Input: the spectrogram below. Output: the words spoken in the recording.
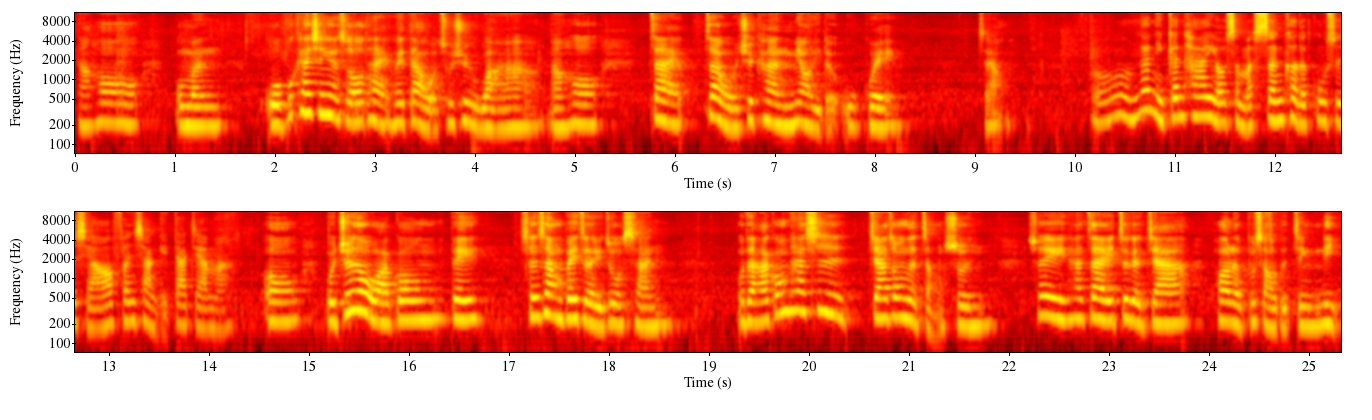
然后我们我不开心的时候，他也会带我出去玩啊，然后载载我去看庙里的乌龟，这样。哦，那你跟他有什么深刻的故事想要分享给大家吗？哦，我觉得我阿公背身上背着一座山。我的阿公他是家中的长孙，所以他在这个家花了不少的精力。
